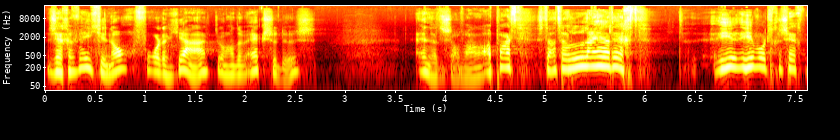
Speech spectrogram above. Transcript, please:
zeggen, weet je nog, vorig jaar, toen hadden we Exodus. En dat is al wel apart, staat er lijnrecht. Hier, hier wordt gezegd,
